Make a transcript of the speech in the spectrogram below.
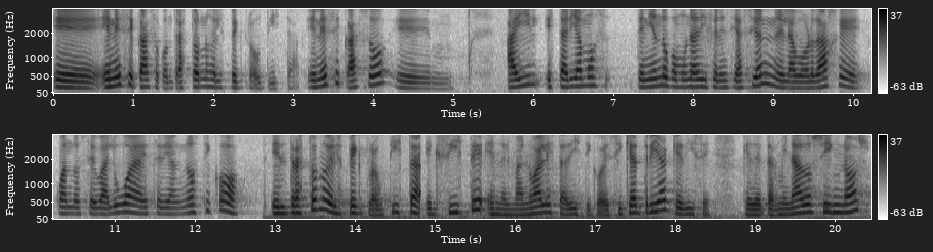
Eh, en ese caso, con trastornos del espectro autista, en ese caso, eh, ahí estaríamos teniendo como una diferenciación en el abordaje cuando se evalúa ese diagnóstico. El trastorno del espectro autista existe en el manual estadístico de psiquiatría que dice que determinados signos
